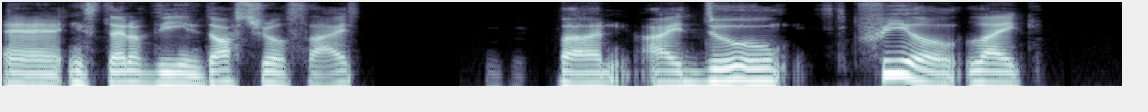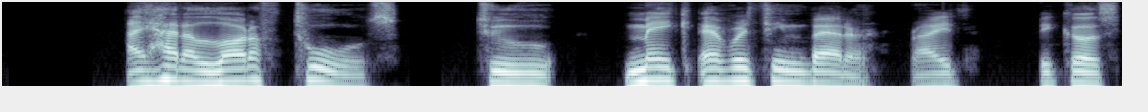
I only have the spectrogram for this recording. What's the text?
uh, instead of the industrial side. But I do feel like I had a lot of tools to make everything better, right? Because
